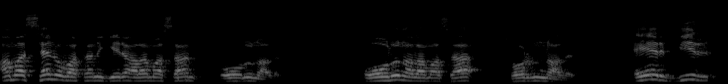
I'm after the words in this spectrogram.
Ama sen o vatanı geri alamazsan oğlun alır. Oğlun alamasa torunun alır. Eğer bir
